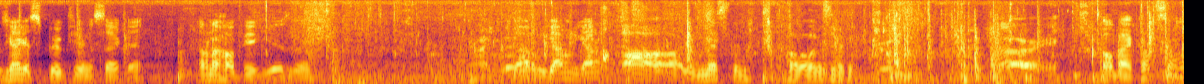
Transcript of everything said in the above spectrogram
He's gonna get spooked here in a second. I don't know how big he is though. Alright, you got him, you got him, you got him. Oh, you missed him. Hold on, let me see if I can. Alright. I'll back up some.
